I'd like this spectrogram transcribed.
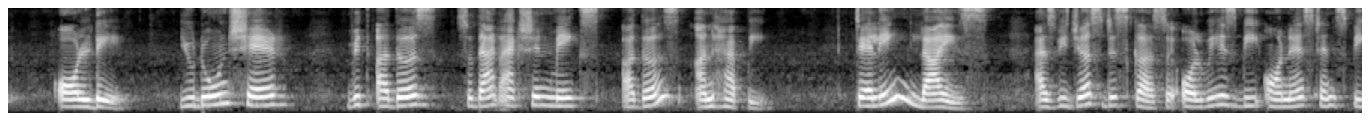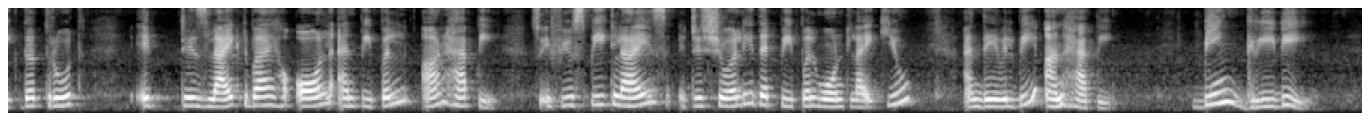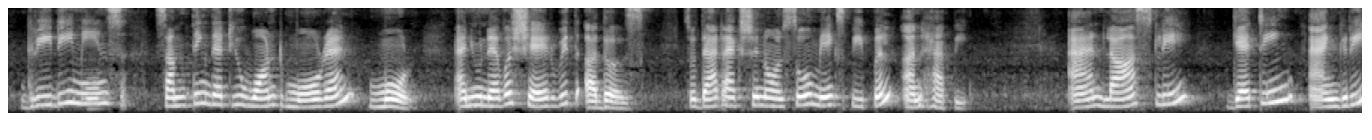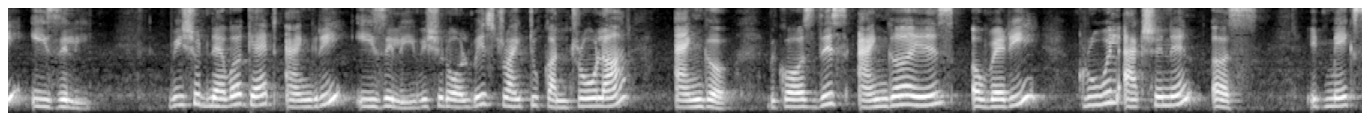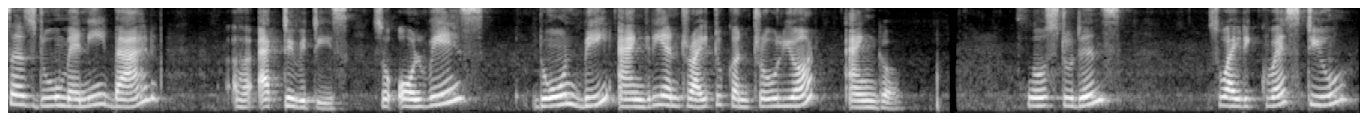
all day. You don't share with others so that action makes others unhappy. Telling lies. As we just discussed, always be honest and speak the truth. It is liked by all and people are happy. So if you speak lies, it is surely that people won't like you and they will be unhappy. Being greedy. Greedy means something that you want more and more and you never share with others. So that action also makes people unhappy. And lastly, getting angry easily. We should never get angry easily. We should always try to control our anger because this anger is a very cruel action in us. It makes us do many bad uh, activities. So always don't be angry and try to control your anger. So students, so I request you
